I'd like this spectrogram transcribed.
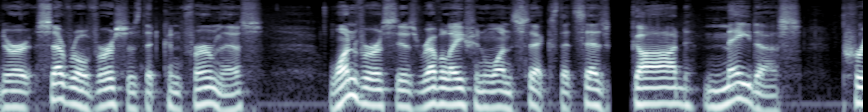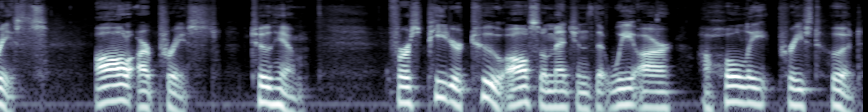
There are several verses that confirm this. One verse is Revelation 1 6 that says, God made us priests. All are priests to Him. 1 Peter 2 also mentions that we are a holy priesthood.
